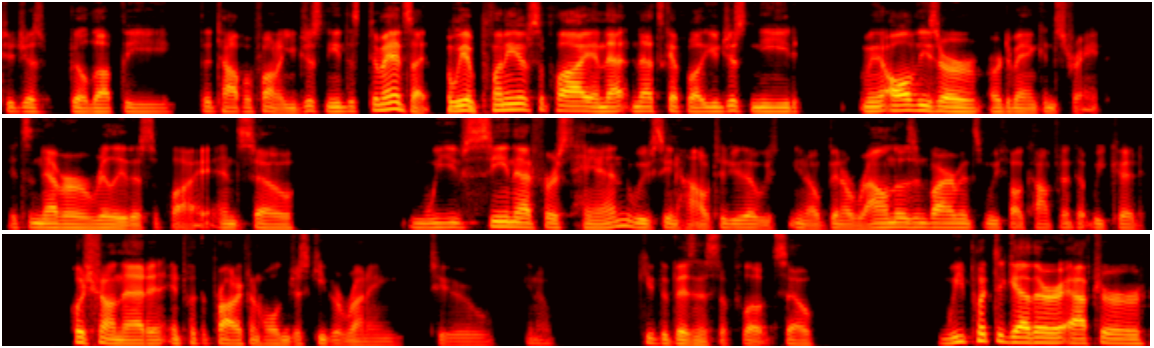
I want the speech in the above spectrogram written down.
to just build up the the top of funnel. You just need the demand side. We have plenty of supply and that and that's kept well. You just need I mean all of these are are demand constrained. It's never really the supply. And so we've seen that firsthand. We've seen how to do that. We've, you know, been around those environments and we felt confident that we could push on that and, and put the product on hold and just keep it running to you know keep the business afloat. So we put together after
